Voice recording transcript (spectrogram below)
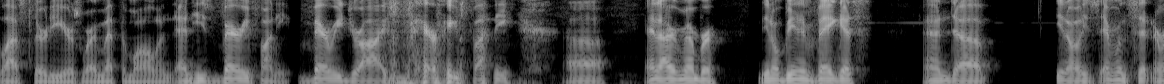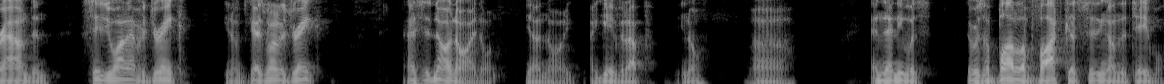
last thirty years, where I met them all, and and he's very funny, very dry, very funny. Uh, and I remember, you know, being in Vegas, and uh, you know, he's everyone's sitting around and say, "Do you want to have a drink? You know, you guys want a drink?" I said, no, no, I don't. Yeah, no, I, I gave it up, you know. Uh, and then he was, there was a bottle of vodka sitting on the table.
